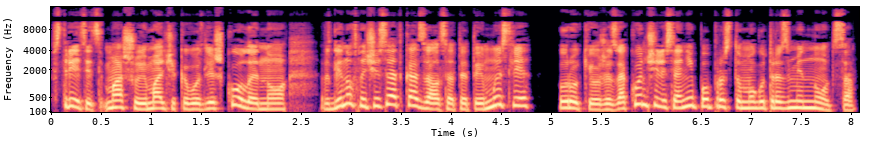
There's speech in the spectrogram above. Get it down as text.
встретить Машу и мальчика возле школы, но, взглянув на часы, отказался от этой мысли. Уроки уже закончились, они попросту могут разминуться.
